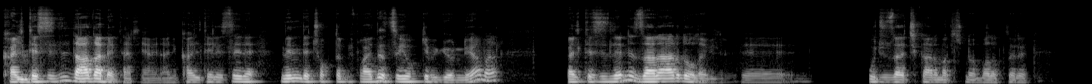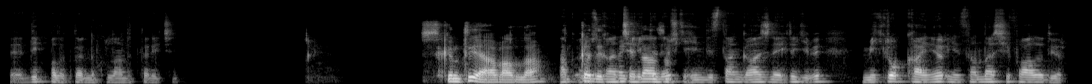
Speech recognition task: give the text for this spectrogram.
kalitesizliği daha da beter yani. Hani kalitelisinin de çok da bir faydası yok gibi görünüyor ama kalitesizlerinin zararı da olabilir. E, ucuza çıkarmak için o balıkları e, dip balıklarını kullandıkları için. Sıkıntı ya valla. Dikkat Özkan etmek Çelik de lazım. demiş ki Hindistan Ganj Nehri gibi mikrop kaynıyor insanlar şifalı diyor.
